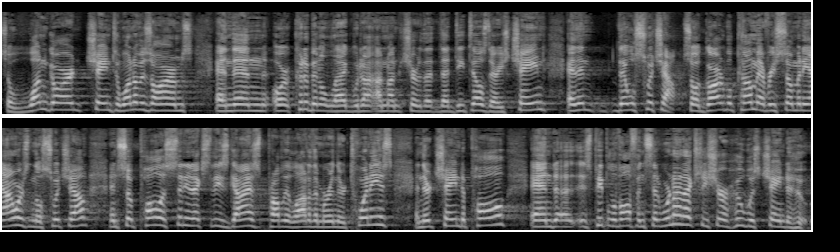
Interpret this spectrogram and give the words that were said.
So one guard chained to one of his arms, and then, or it could have been a leg, I'm not sure that, that detail's there. He's chained, and then they will switch out. So a guard will come every so many hours, and they'll switch out. And so Paul is sitting next to these guys. Probably a lot of them are in their 20s, and they're chained to Paul. And uh, as people have often said, we're not actually sure who was chained to who.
